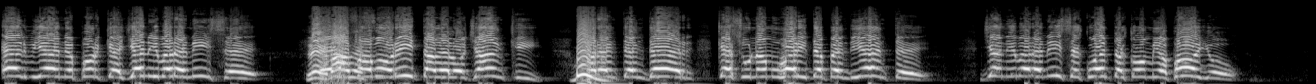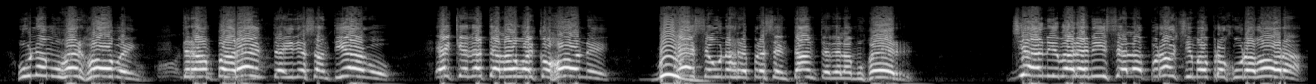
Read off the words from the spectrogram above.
Él viene porque Jenny Berenice la favorita de los Yankees. Para entender que es una mujer independiente. Jenny Berenice cuenta con mi apoyo. Una mujer joven, transparente y de Santiago. Es que de este lado hay cojones. Esa es una representante de la mujer. Jenny Berenice es la próxima procuradora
